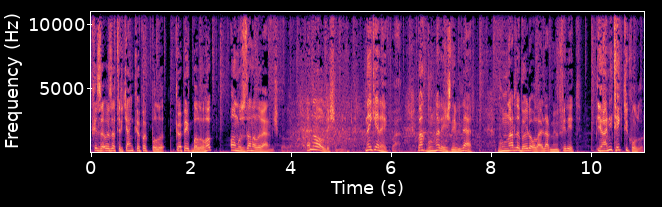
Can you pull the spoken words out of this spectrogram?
kıza uzatırken köpek balığı, köpek balığı hop omuzdan alıvermiş kolu. E ne oldu şimdi? Ne gerek var? Bak bunlar ecnebiler. Bunlar da böyle olaylar münferit. Yani tek tük olur.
